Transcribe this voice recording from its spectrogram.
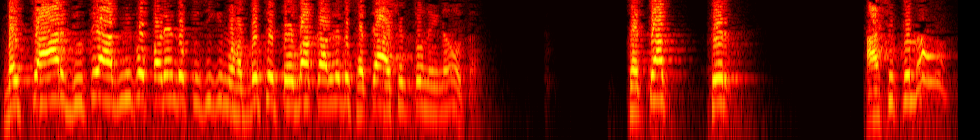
بھائی چار جوتے آدمی کو پڑھیں تو کسی کی محبت سے توبہ کر لے تو سچا عاشق تو نہیں نہ ہوتا۔ سچا پھر عاشق تو نہ ہو۔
